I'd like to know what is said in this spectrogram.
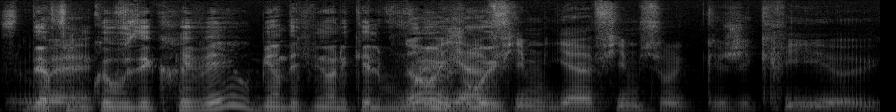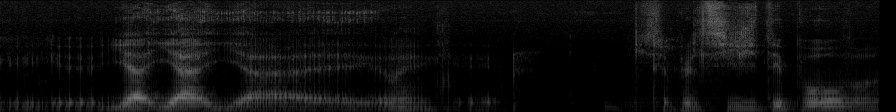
C'est des Ouais. films que vous écrivez ou bien des films dans lesquels vous Non, voulez il y a un jouer film, il y a un film sur le- que j'écris. euh, Il y a, y a, y a, ouais, qui s'appelle Si j'étais pauvre,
